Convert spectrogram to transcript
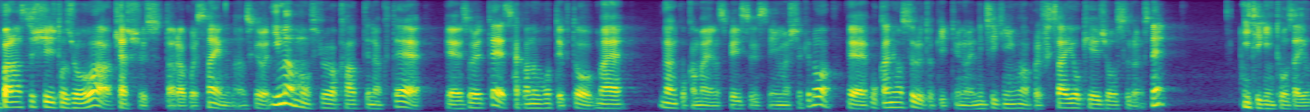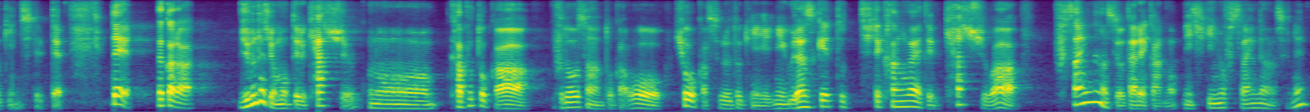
バランスシート上はキャッシュ吸ったらこれ債務なんですけど今もそれは変わってなくて、え、それって遡っていくと前何個か前のスペースで言いましたけど、え、お金をする時っていうのは日銀はこれ負債を計上するんですね。日銀当座預金って言って。で、だから自分たちが持ってるキャッシュ、この株とか不動産とかを評価するときに裏付けとして考えてるキャッシュは負債なんですよ、誰かの。日銀の負債なんですよね。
